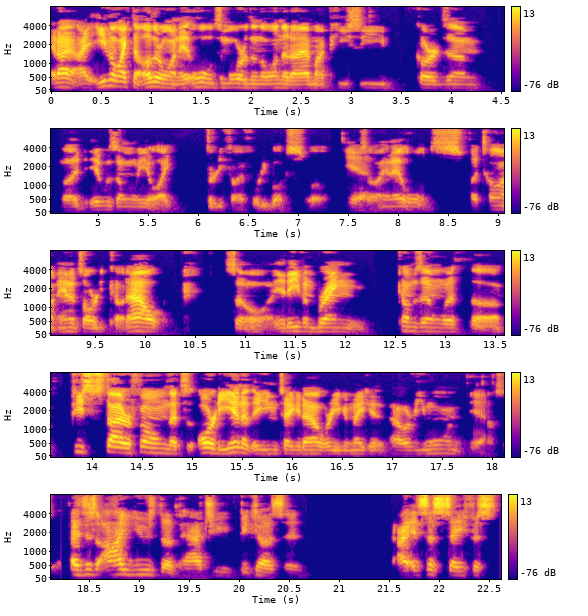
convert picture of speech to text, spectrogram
and I, I even like the other one. It holds more than the one that I have my PC cards in, but it was only like 35, 40 bucks as well. yeah, So and it holds a ton, and it's already cut out. So it even bring comes in with a piece of styrofoam that's already in it that you can take it out, where you can make it however you want. Yeah. I just I use the Apache because it I, it's the safest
